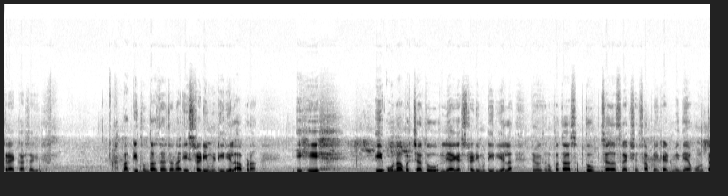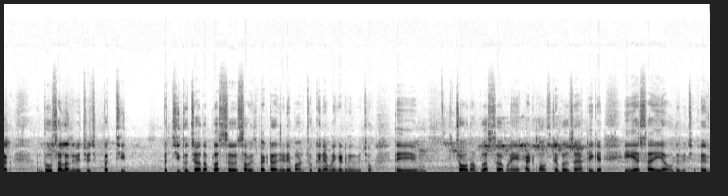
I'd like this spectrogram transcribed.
ਕਰੈਕ ਕਰ ਸਕੇ। ਬਾਕੀ ਤੁਹਾਨੂੰ ਦੱਸਣਾ ਚਾਹੁੰਦਾ, ਇਹ ਸਟੱਡੀ ਮਟੀਰੀਅਲ ਆਪਣਾ, ਇਹ ਇਹ ਉਹਨਾਂ ਬੱਚਿਆਂ ਤੋਂ ਲਿਆ ਗਿਆ ਸਟੱਡੀ ਮਟੀਰੀਅਲ ਆ, ਜਿਵੇਂ ਕਿ ਤੁਹਾਨੂੰ ਪਤਾ ਸਭ ਤੋਂ ਜ਼ਿਆਦਾ ਸਿਲੈਕਸ਼ਨਸ ਆਪਣੀ ਅਕੈਡਮੀ ਦੀਆਂ ਹੁਣ ਤੱਕ 2 ਸਾਲਾਂ ਦੇ ਵਿੱਚ ਵਿੱਚ 25 25 ਤੋਂ ਜ਼ਿਆਦਾ ਪਲੱਸ ਸਬ ਇੰਸਪੈਕਟਰ ਜਿਹੜੇ ਬਣ ਚੁੱਕੇ ਨੇ ਆਪਣੀ ਅਕੈਡਮੀ ਦੇ ਵਿੱਚੋਂ ਤੇ 14 ਪਲੱਸ ਆਪਣੇ ਹੈੱਡ ਕਾਂਸਟੇਬਲਸ ਆ ਠੀਕ ਹੈ ਏਐਸਆਈ ਆ ਉਹਦੇ ਵਿੱਚ ਫਿਰ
